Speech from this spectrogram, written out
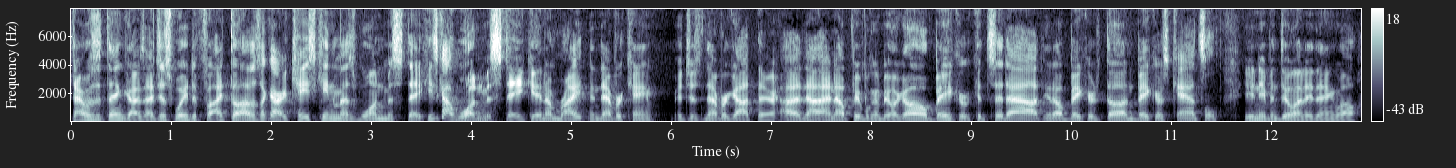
That was the thing, guys. I just waited for. I thought I was like, all right, Case Keenum has one mistake. He's got one mistake in him, right? It never came. It just never got there. I, I know people are gonna be like, oh, Baker could sit out. You know, Baker's done. Baker's canceled. He didn't even do anything. Well,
